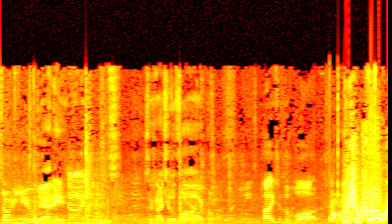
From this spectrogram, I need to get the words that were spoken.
So do you. Danny, No, I didn't. say hi to the vlog. Hi to the vlog. Mission failed.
